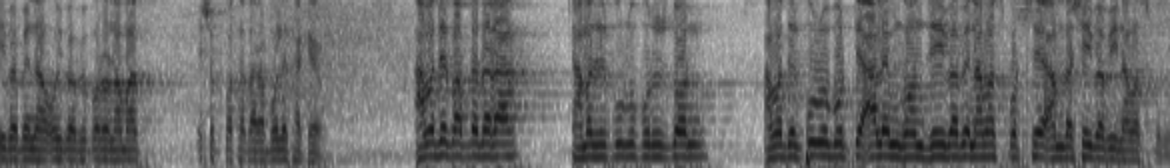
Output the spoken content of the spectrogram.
এইভাবে না, ওইভাবে পড়ো নামাজ, এসব কথা তারা বলে থাকে। আমাদের বাপদাদারা, আমাদের পূর্বপুরুষগণ, আমাদের পূর্ববর্তী আলেমগণ যেইভাবে নামাজ পড়ছে, আমরা সেইভাবেই নামাজ পড়ি।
